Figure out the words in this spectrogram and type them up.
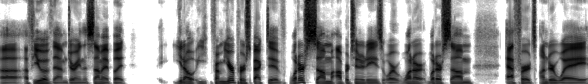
uh, a few of them during the summit. But you know, from your perspective, what are some opportunities, or what are what are some efforts underway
